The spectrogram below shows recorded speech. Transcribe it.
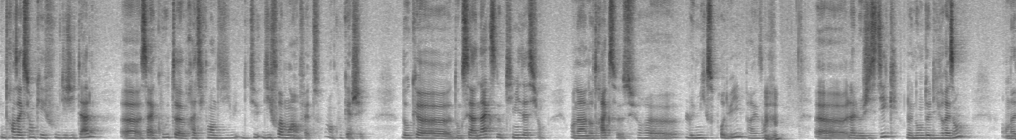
une transaction qui est full digital, ça coûte pratiquement 10, 10 fois moins en fait, en coût caché. Donc, donc c'est un axe d'optimisation. On a un autre axe sur le mix produit, par exemple Mhm. la logistique, le nombre de livraisons. On a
